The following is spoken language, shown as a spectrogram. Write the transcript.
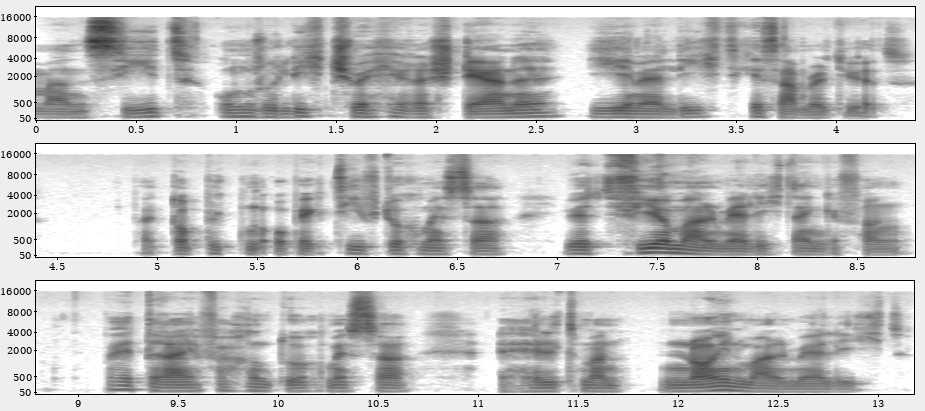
Man sieht umso lichtschwächere Sterne, je mehr Licht gesammelt wird. Bei doppeltem Objektivdurchmesser wird viermal mehr Licht eingefangen. Bei dreifachem Durchmesser erhält man neunmal mehr Licht.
